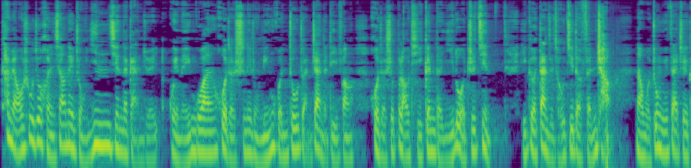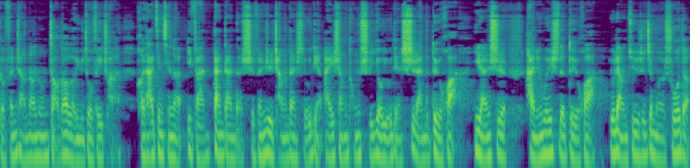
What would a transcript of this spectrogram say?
看描述就很像那种阴间的感觉，鬼门关，或者是那种灵魂周转站的地方，或者是布劳提根的遗落之境，一个弹子球机的坟场。那我终于在这个坟场当中找到了宇宙飞船，和他进行了一番淡淡的、十分日常，但是有一点哀伤，同时又有点释然的对话，依然是海明威式的对话。有两句是这么说的：“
